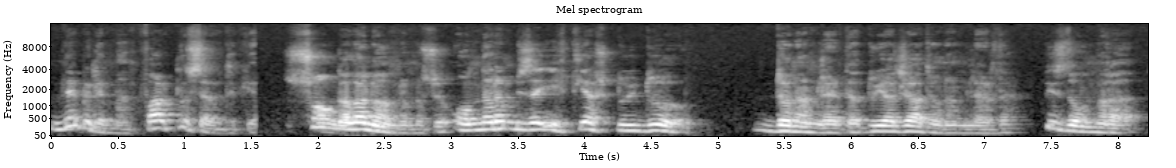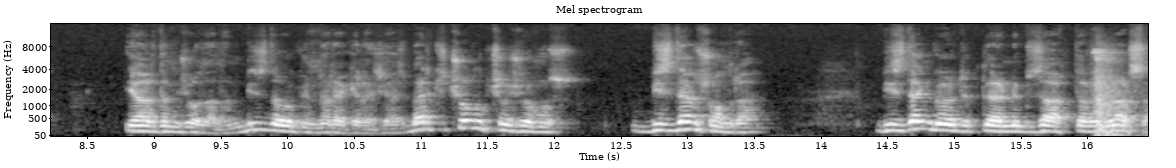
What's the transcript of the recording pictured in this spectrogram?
ne bileyim ben farklı sevdik. Ya. Son kalan ömrümüzü onların bize ihtiyaç duyduğu dönemlerde, duyacağı dönemlerde biz de onlara yardımcı olalım. Biz de o günlere geleceğiz. Belki çoluk çocuğumuz bizden sonra bizden gördüklerini bize aktarırlarsa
